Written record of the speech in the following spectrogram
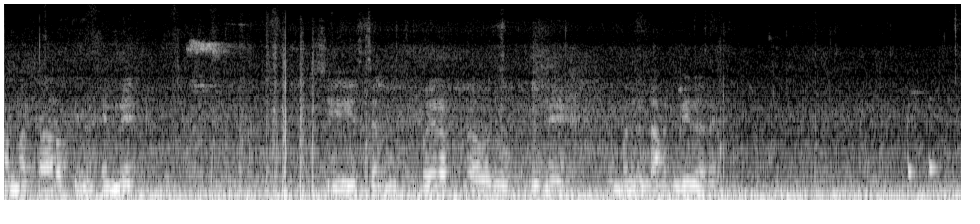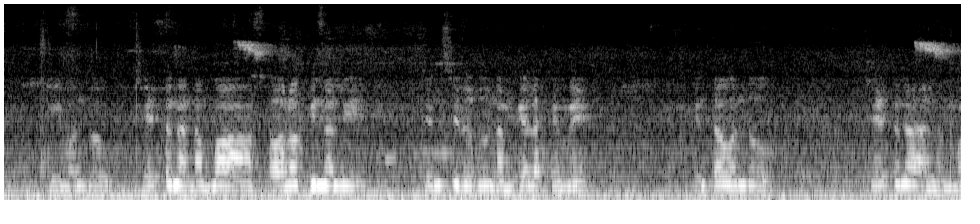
ನಮ್ಮ ತಾಲೂಕಿನ ಹೆಮ್ಮೆ ಶ್ರೀ ಎಸ್ ಎಲ್ ಭೈರಪ್ಪ ಅವರು ಹೆಮ್ಮೆ ನಮ್ಮನ್ನೆಲ್ಲ ಅಗಲಿದ್ದಾರೆ ಈ ಒಂದು ಚೇತನ ನಮ್ಮ ತಾಲೂಕಿನಲ್ಲಿ ಜನಿಸಿರೋದು ನಮಗೆಲ್ಲ ಹೆಮ್ಮೆ. ಇಂಥ ಒಂದು ಚೇತನ ನಮ್ಮ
